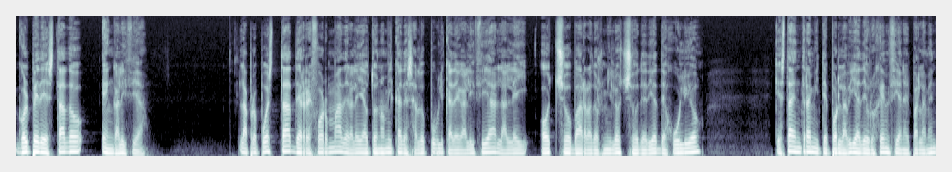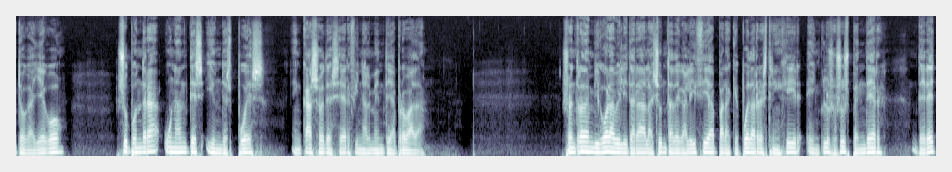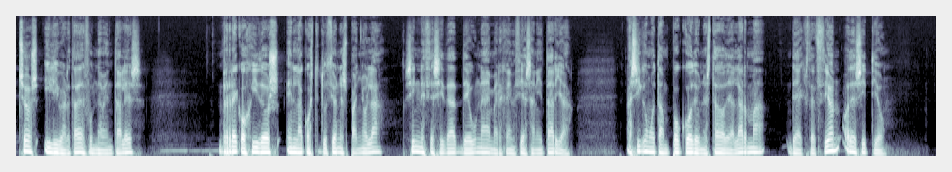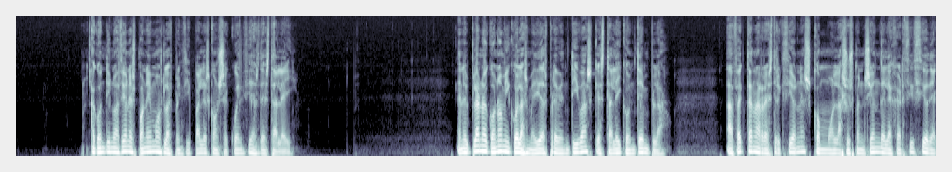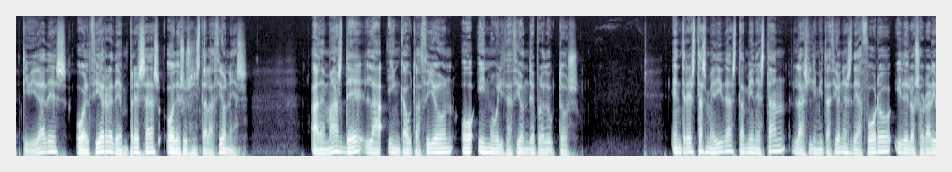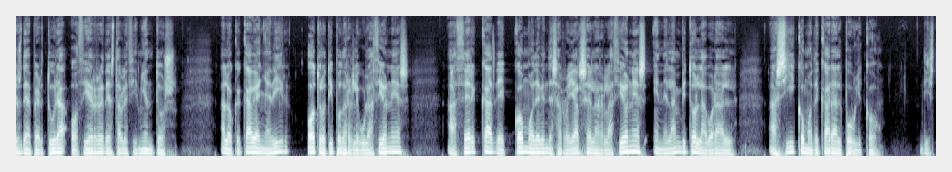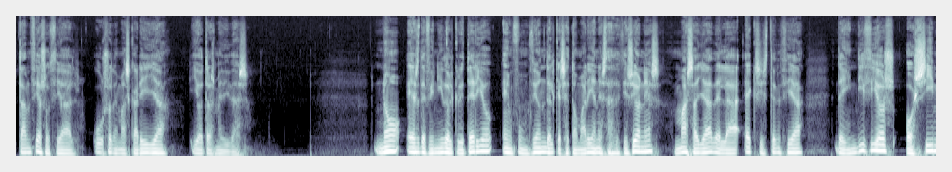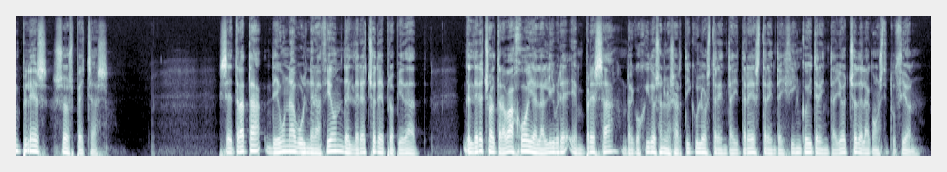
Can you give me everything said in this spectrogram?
Golpe de Estado en Galicia. La propuesta de reforma de la Ley Autonómica de Salud Pública de Galicia, la Ley 8-2008 de 10 de julio, que está en trámite por la vía de urgencia en el Parlamento gallego, supondrá un antes y un después en caso de ser finalmente aprobada. Su entrada en vigor habilitará a la Junta de Galicia para que pueda restringir e incluso suspender derechos y libertades fundamentales recogidos en la Constitución española sin necesidad de una emergencia sanitaria, así como tampoco de un estado de alarma, de excepción o de sitio. A continuación exponemos las principales consecuencias de esta ley. En el plano económico, las medidas preventivas que esta ley contempla afectan a restricciones como la suspensión del ejercicio de actividades o el cierre de empresas o de sus instalaciones, además de la incautación o inmovilización de productos. Entre estas medidas también están las limitaciones de aforo y de los horarios de apertura o cierre de establecimientos, a lo que cabe añadir otro tipo de regulaciones acerca de cómo deben desarrollarse las relaciones en el ámbito laboral, así como de cara al público, distancia social, uso de mascarilla y otras medidas no es definido el criterio en función del que se tomarían estas decisiones, más allá de la existencia de indicios o simples sospechas. Se trata de una vulneración del derecho de propiedad, del derecho al trabajo y a la libre empresa recogidos en los artículos 33, 35 y 38 de la Constitución.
